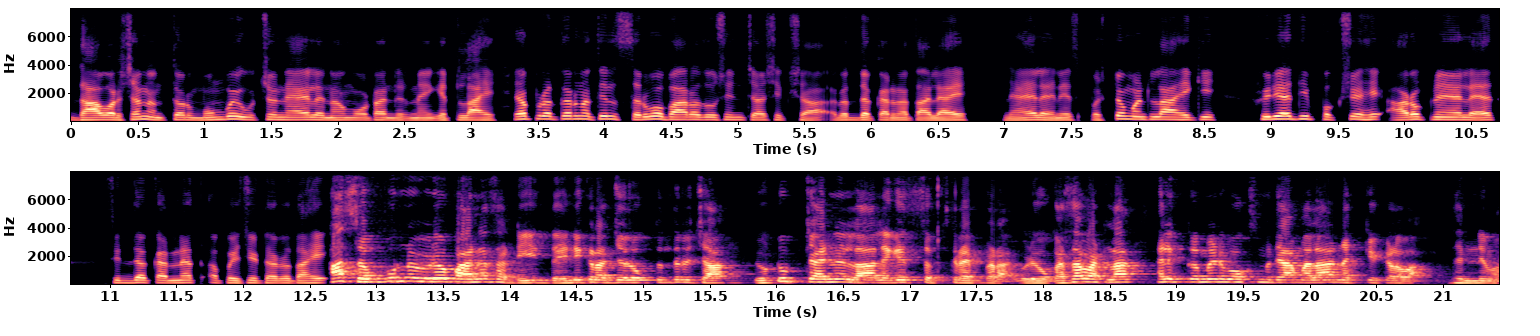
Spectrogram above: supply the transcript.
दहा वर्षानंतर मुंबई उच्च न्यायालयानं मोठा निर्णय घेतला आहे. या प्रकरणातील सर्व बारा दोषींच्या शिक्षा रद्द करण्यात आल्या आहे न्यायालयाने स्पष्ट म्हटलं आहे की फिर्यादी पक्ष हे आरोप न्यायालयात सिद्ध करण्यात अपयशी ठरत आहे. हा संपूर्ण व्हिडिओ पाहण्यासाठी दैनिक राज्य लोकतंत्रच्या युट्यूब चॅनलला लगेच सबस्क्राईब करा. व्हिडिओ कसा वाटला? खाली कमेंट बॉक्समध्ये आम्हाला नक्की कळवा. धन्यवाद.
